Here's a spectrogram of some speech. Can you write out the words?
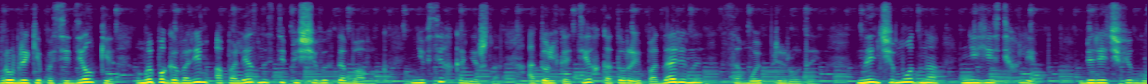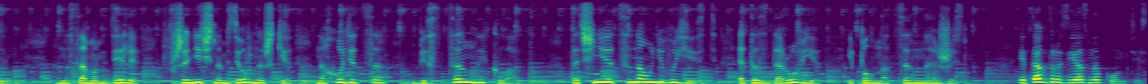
в рубрике «Посиделки» мы поговорим о полезности пищевых добавок. Не всех, конечно, а только тех, которые подарены самой природой. Нынче модно не есть хлеб, беречь фигуру. На самом деле в пшеничном зернышке находится бесценный клад. Точнее, цена у него есть. Это здоровье и полноценная жизнь. Итак, друзья, знакомьтесь.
